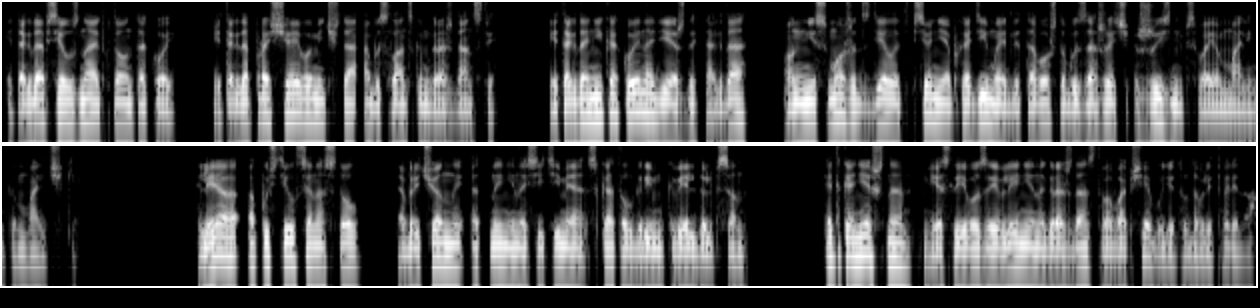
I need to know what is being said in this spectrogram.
И тогда все узнают, кто он такой. И тогда прощай его мечта об исландском гражданстве. И тогда никакой надежды, тогда он не сможет сделать все необходимое для того, чтобы зажечь жизнь в своем маленьком мальчике. Лео опустился на стол, обреченный отныне носить имя Скаттлгрим Квельдульфсон. Это, конечно, если его заявление на гражданство вообще будет удовлетворено.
